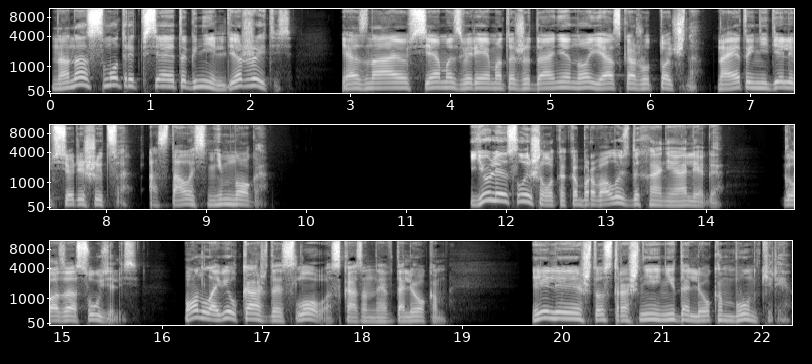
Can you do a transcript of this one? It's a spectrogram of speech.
На нас смотрит вся эта гниль, держитесь! Я знаю, все мы звереем от ожидания, но я скажу точно, на этой неделе все решится. Осталось немного». Юлия слышала, как оборвалось дыхание Олега. Глаза сузились. Он ловил каждое слово, сказанное в далеком, или, что страшнее, недалеком бункере.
